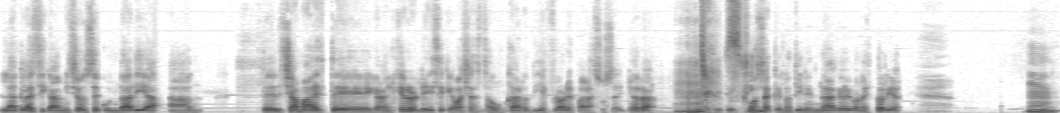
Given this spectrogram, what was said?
la clásica misión secundaria. a- te llama a este granjero y le dice que vayas a buscar 10 flores para su señora. Sí. Cosas que no tienen nada que ver con la historia. Mm.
